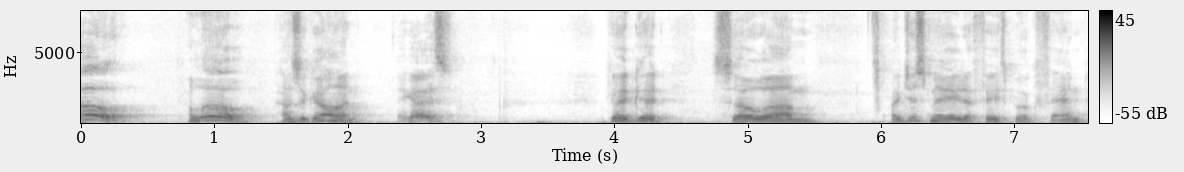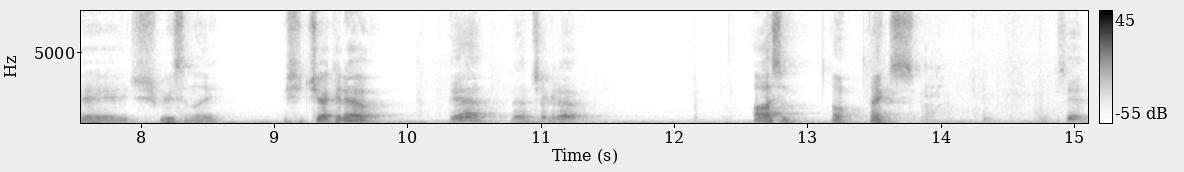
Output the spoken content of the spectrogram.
Oh, hello. How's it going? Hey, guys. Good, good. So, um, I just made a Facebook fan page recently. You should check it out. Yeah, yeah, check it out. Awesome. Oh, thanks. See ya.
